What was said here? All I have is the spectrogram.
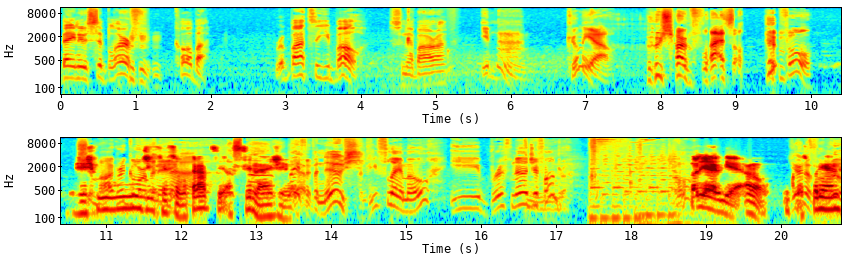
Benu Siblerf. Koba. Rabatsa Yibo. Snabara. Ibna. Kumiao. Bouchard Flassel. Fool. Ježišmůj, říct něco o práci? Asi ne, že jo. Plně energie, ano. Úkol splněn.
